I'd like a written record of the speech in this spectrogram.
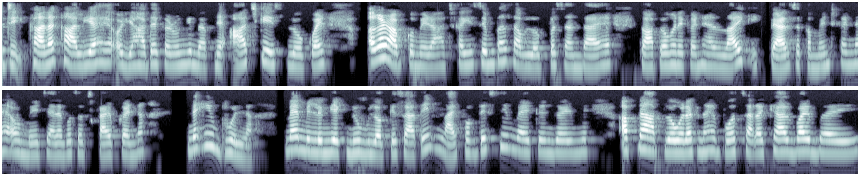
जी, खाना खा लिया है और यहाँ पे करूँगी मैं अपने आज के इस ब्लॉग पॉइंट अगर आपको मेरा आज का ये सिंपल सा ब्लॉग पसंद आया है तो आप लोगों ने करना है लाइक एक प्यार से कमेंट करना है और मेरे चैनल को सब्सक्राइब करना नहीं भूलना। मैं मिलूँगी एक न्यू ब्लॉग के साथ ही लाइफ ऑफ़ दिस में। अपना आप लोगों रखना है बहुत सारा ख्याल। बाय बाय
